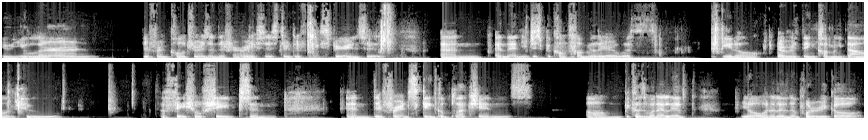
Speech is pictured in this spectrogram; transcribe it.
you you learn different cultures and different races through different experiences and and then you just become familiar with you know everything coming down to the facial shapes and and different skin complexions. Um, because when I lived, yo, when I lived in Puerto Rico,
